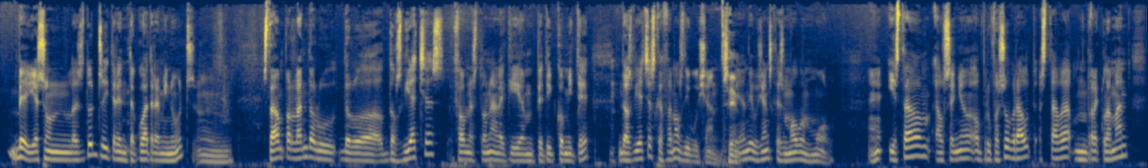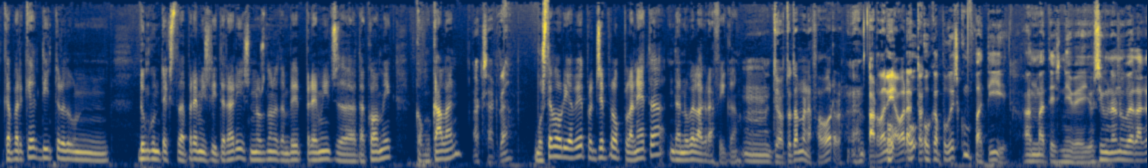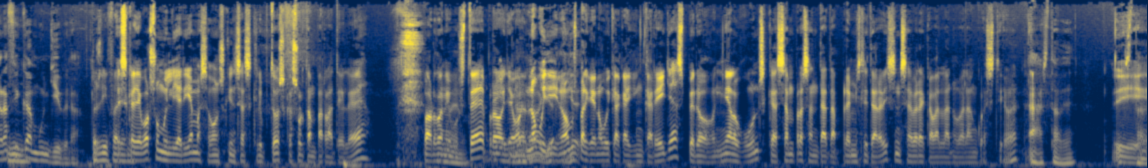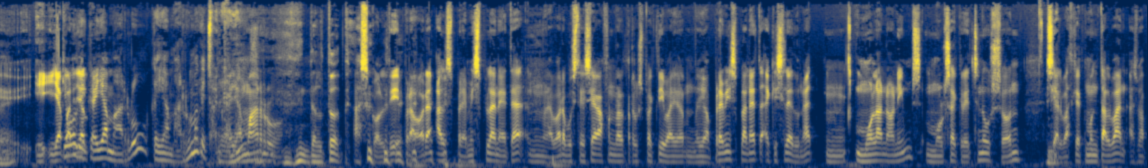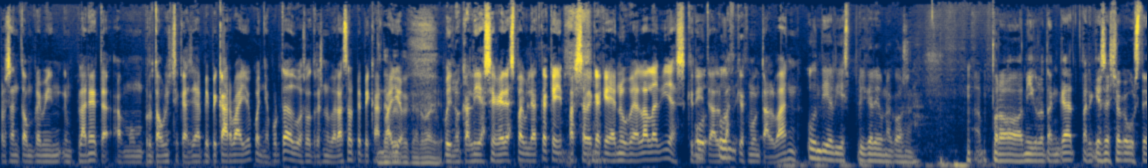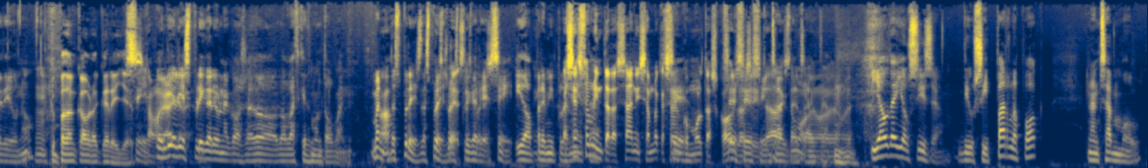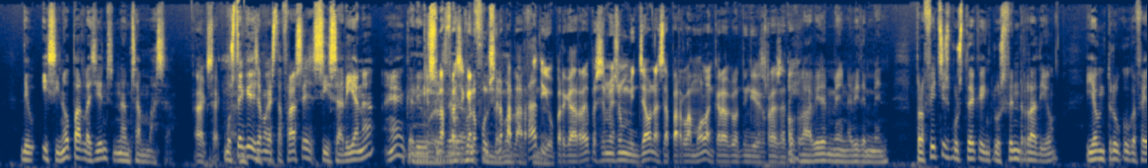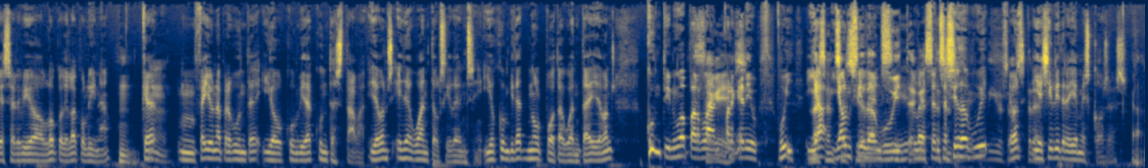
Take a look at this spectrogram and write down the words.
Bé, ja són les 12 i 34 minuts. Mm. Estàvem parlant de lo, de lo, dels viatges, fa una estona aquí en Petit Comitè, dels viatges que fan els dibuixants. Sí. Hi ha dibuixants que es mouen molt. Eh? I estava, el, senyor, el professor Braut estava reclamant que per què dintre d'un d'un context de premis literaris no es dona també premis de, de còmic com calen. Exacte. Vostè veuria bé, per exemple, el Planeta de novel·la gràfica. Mm, jo totalment a favor. Perdoni, a veure... o, Tot... o que pogués competir al mateix nivell. O sigui, una novel·la gràfica mm. amb un llibre. Tot és diferent. És que llavors humiliaríem a segons quins escriptors que surten per la tele, eh? Perdoni Bueno, vostè, però llavors no, no vull jo- dir noms jo- perquè no vull que caiguin querelles, però n'hi ha alguns que s'han presentat a premis literaris sense haver acabat la novel·la en qüestió, eh? Ah, està bé. I, i, i ja Què vol dir, ja- que hi ha marro? Que hi ha marro amb aquests premis? que hi ha marro. Del tot. Escolti, però ara els Premis Planeta, mm, a veure, vostè s'hi agafa una retrospectiva, diu, Premis Planeta, aquí se l'ha donat mm, molt anònims, molt secrets no ho són. Si el Vázquez Montalbán es va presentar un Premi Planeta amb un protagonista que es deia Pepe Carballo, quan ja portava dues o tres novel·les del Pepe Carballo. Pepe Carballo. Vull dir, no calia ser gaire espavilat que aquell, per saber que aquella novel·la l'havia escrit el Un- Vázquez Montalbán. Un dia li explicaré una cosa. Però a micro tancat, perquè és això que vostè diu, no? Que poden caure querelles. Sí, Com un dia li explicaré una cosa del, del Vázquez Montalbán. Bueno, Ah. després, després, Després, l'explicaré, sí. I del Premi Planeta. Així ens fem interessant i sembla que sabem com moltes coses sí, sí, sí, i tal. exacte, exacte. molt bé, bé. I ja ho deia el Cisa. Diu, si parla poc, n'en sap molt. Diu, i si no parla gens, n'en sap massa. Exacte. Vostè què diu amb aquesta frase cisariana? Eh? Que diu, Que és una frase que no funciona per la ràdio, perquè la ràdio precisament és un mitjà on has de parlar molt encara que no tinguis res a Oh, dir. clar, evidentment, evidentment. Però fixi's vostè que inclús fent ràdio hi ha un truco que feia servir el Loco de la Colina que mm. feia una pregunta i el convidat contestava. I llavors ell aguanta el silenci i el convidat no el pot aguantar i llavors continua parlant Segueix. perquè diu ui, hi ha, hi ha un silenci, buit, la sensació de buit llavors, i així li traia més coses. Ja.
